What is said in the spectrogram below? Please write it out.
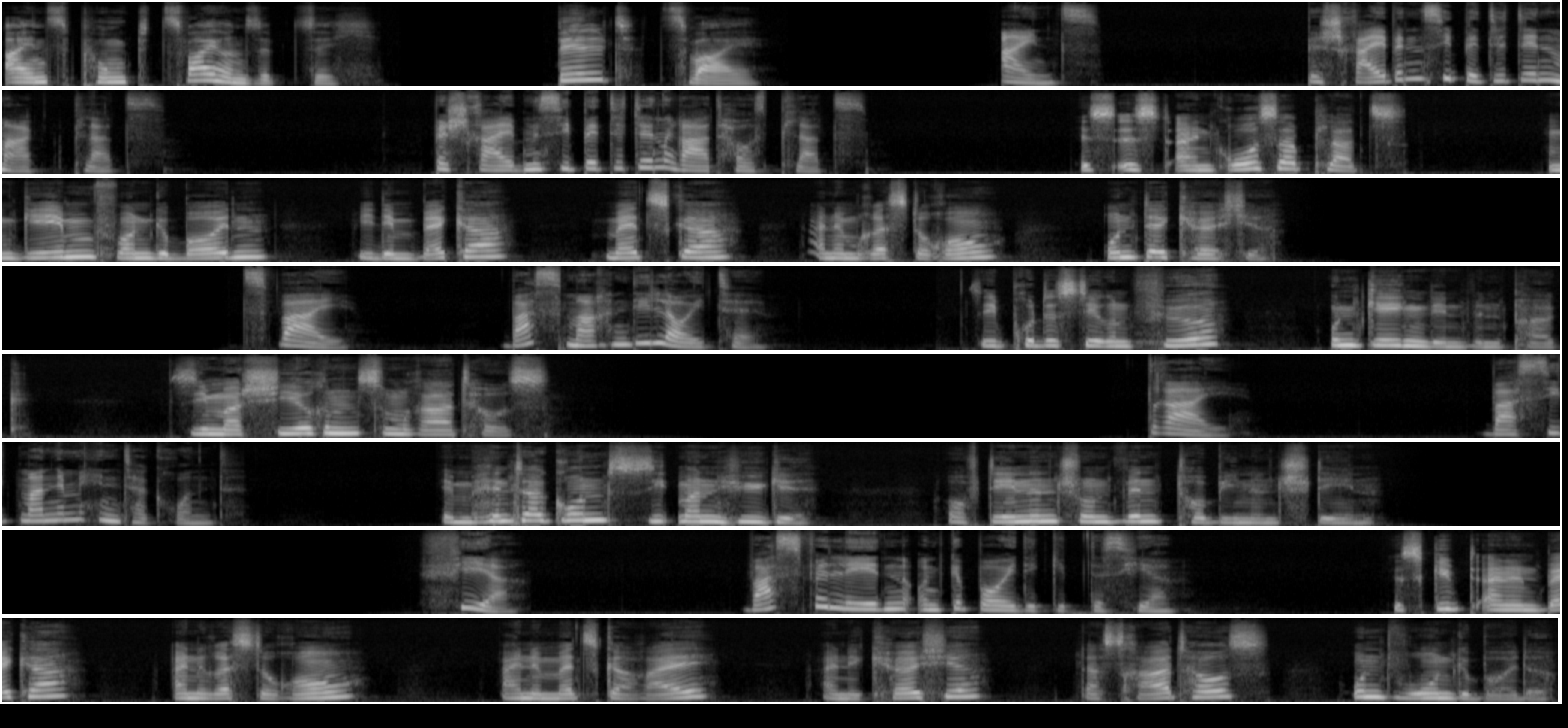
1.72 Bild 2 1. Beschreiben Sie bitte den Marktplatz. Beschreiben Sie bitte den Rathausplatz. Es ist ein großer Platz, umgeben von Gebäuden wie dem Bäcker, Metzger, einem Restaurant und der Kirche. 2. Was machen die Leute? Sie protestieren für und gegen den Windpark. Sie marschieren zum Rathaus. 3. Was sieht man im Hintergrund? Im Hintergrund sieht man Hügel, auf denen schon Windturbinen stehen. 4. Was für Läden und Gebäude gibt es hier? Es gibt einen Bäcker, ein Restaurant, eine Metzgerei, eine Kirche, das Rathaus und Wohngebäude.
